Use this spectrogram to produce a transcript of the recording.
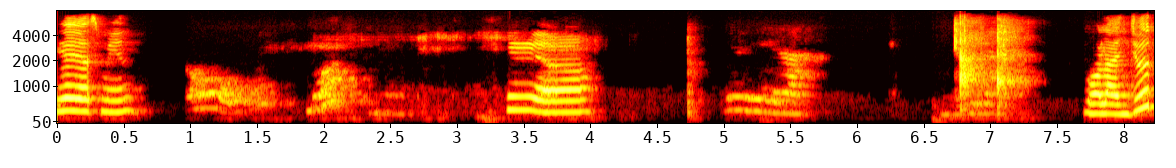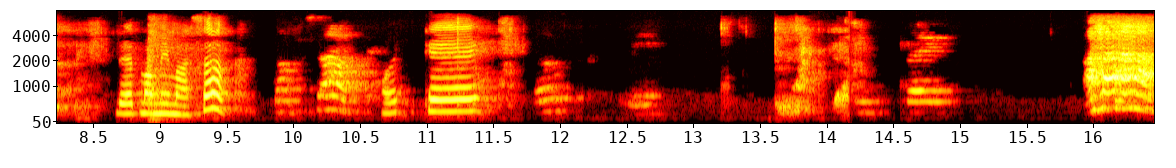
Iya Yasmin Iya Iya. Mau lanjut? Lihat mami masak? Masak. Oke Ah,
